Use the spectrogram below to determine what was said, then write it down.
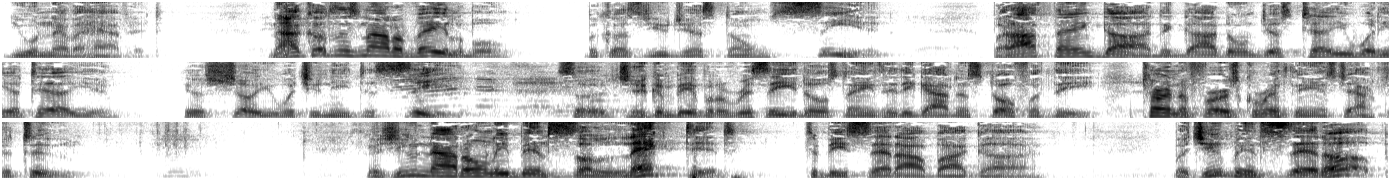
you will never have it. Not because it's not available, because you just don't see it. But I thank God that God don't just tell you what he'll tell you, he'll show you what you need to see so that you can be able to receive those things that he got in store for thee. Turn to 1 Corinthians chapter 2. Because you've not only been selected to be set out by God, but you've been set up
